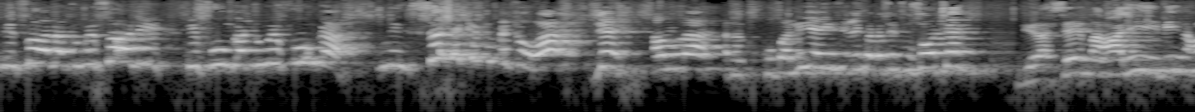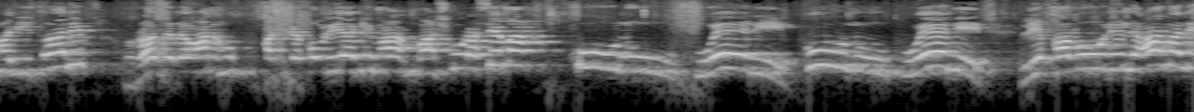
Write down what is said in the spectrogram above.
Ni swala tumeswali. Kifunga tumefunga. Ni sadaka tumetoa. Je Allah atakubalia hizi ibada zetu zote? Ndio asema Ali bin Abi Talib radhiallahu anhu katika kauli yake mashhura sema kunu kuweni kunu kuweni liqabuli al-amali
